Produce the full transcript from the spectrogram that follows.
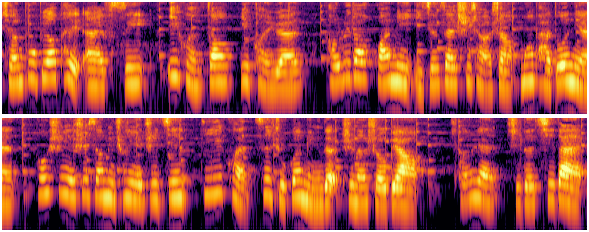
全部标配 NFC，一款方，一款圆。考虑到华米已经在市场上摸爬多年，同时也是小米创业至今第一款自主冠名的智能手表，诚然值得期待。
